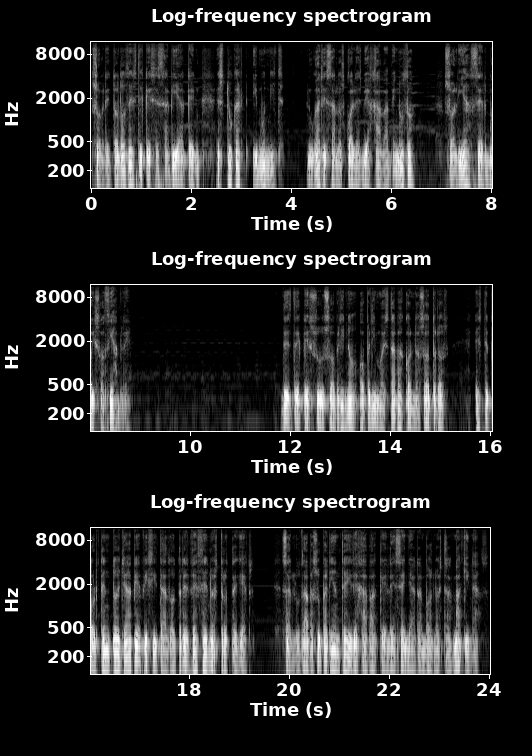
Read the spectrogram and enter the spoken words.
sobre todo desde que se sabía que en Stuttgart y Múnich, lugares a los cuales viajaba a menudo, solía ser muy sociable. Desde que su sobrino o primo estaba con nosotros, este portento ya había visitado tres veces nuestro taller saludaba a su pariente y dejaba que le enseñáramos nuestras máquinas.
